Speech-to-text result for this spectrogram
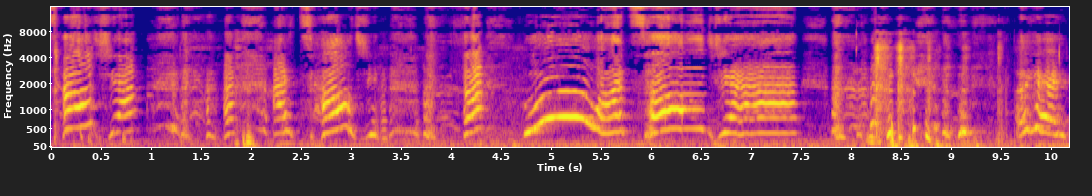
told ya I told ya Woo, I told ya okay,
